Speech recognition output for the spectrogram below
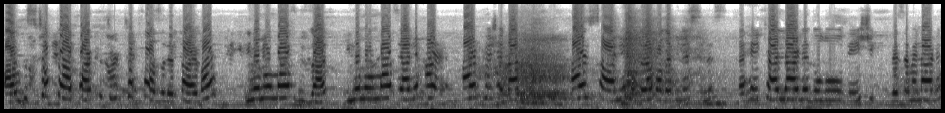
algısı çok daha farklı çünkü çok fazla detay var. İnanılmaz güzel, inanılmaz yani her her köşeden saniye fotoğraf alabilirsiniz. Heykellerle dolu, değişik bezemelerle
